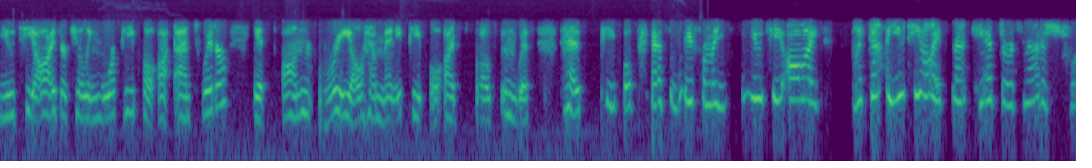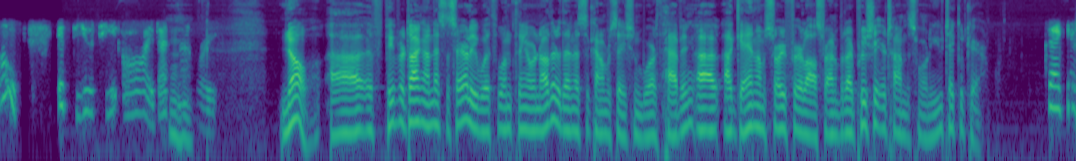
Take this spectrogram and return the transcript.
UTIs are killing more people on Twitter. It's unreal how many people I've spoken with has people pass away from a UTI. My God, a UTI, it's not cancer, it's not a stroke. It's UTI. That's mm-hmm. not right. No. Uh, if people are dying unnecessarily with one thing or another, then it's a conversation worth having. Uh, again, I'm sorry for your loss, Ron, but I appreciate your time this morning. You take good care. Thank you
